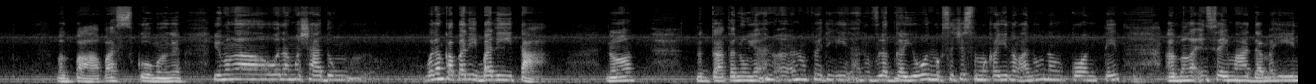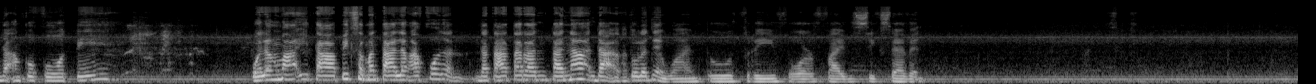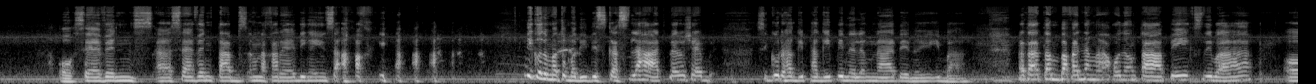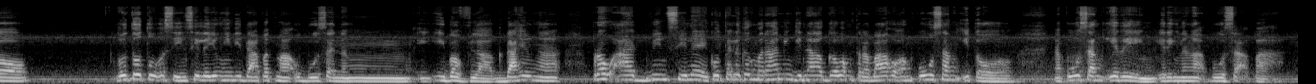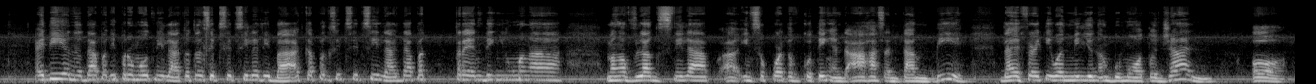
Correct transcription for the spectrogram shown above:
magpapasko, mga yung mga walang masyadong, walang kabali-balita. No? nagtatanong yan, ano, anong pwede, anong vlog ngayon? Mag-suggest naman kayo ng ano, ng content. Uh, mga ensaymada, mahina ang kokote. Walang maitapik, samantalang ako natataranta na. Da, katulad niya, 1, 2, 3, 4, 5, 6, 7. O, 7, uh, 7 tabs ang nakaredy ngayon sa akin. Hindi ko naman ito madidiscuss lahat, pero syempre, siguro hagip-hagipin na lang natin no, yung iba. Natatambakan na nga ako ng topics, di ba? O, kung tutuusin, sila yung hindi dapat maubusan ng iba vlog dahil nga pro-admin sila eh. Kung talagang maraming ginagawang trabaho ang pusang ito, na pusang iring, iring na nga pusa pa, ay di ano, dapat i-promote nila, total sip-sip sila, di ba? At kapag sip-sip sila, dapat trending yung mga mga vlogs nila uh, in support of Kuting and Ahas and Tambi. Dahil 31 million ang bumoto dyan. O,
